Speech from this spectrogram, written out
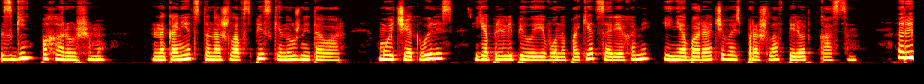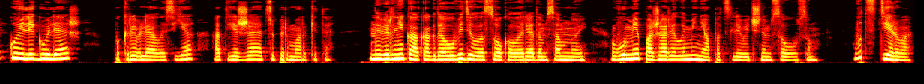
«Сгинь по-хорошему». Наконец-то нашла в списке нужный товар. Мой чек вылез, я прилепила его на пакет с орехами и, не оборачиваясь, прошла вперед к кассам. «Рыбку или гуляш?» – покривлялась я – отъезжая от супермаркета. Наверняка, когда увидела сокола рядом со мной, в уме пожарила меня под сливочным соусом. Вот стерва!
